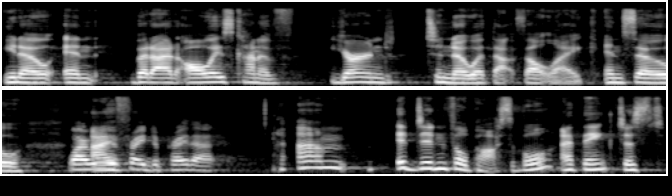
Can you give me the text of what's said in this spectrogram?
you know. And but I'd always kind of yearned to know what that felt like, and so Why were you I- afraid to pray that? um, it didn't feel possible. I think just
